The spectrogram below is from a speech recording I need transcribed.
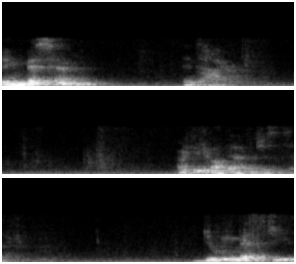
they miss him entirely. I think about that for just a second. Do we miss Jesus?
